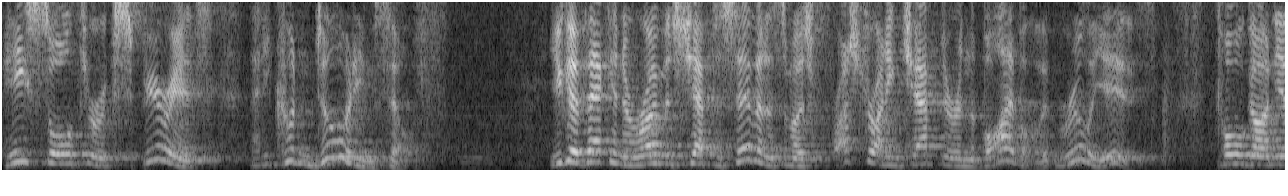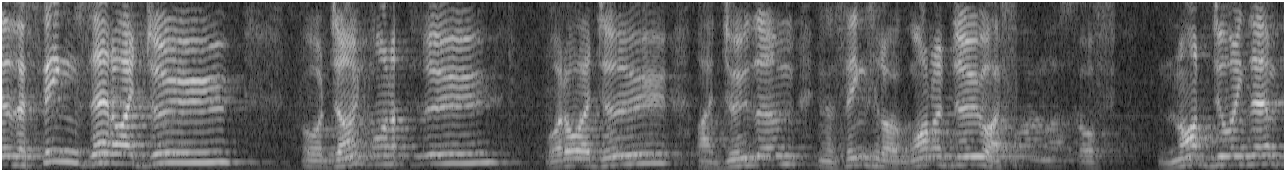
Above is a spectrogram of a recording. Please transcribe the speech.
he saw through experience that he couldn't do it himself. You go back into Romans chapter 7, it's the most frustrating chapter in the Bible. It really is. Paul going, You know, the things that I do or don't want to do, what do I do? I do them, and the things that I want to do, I find myself not doing them.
